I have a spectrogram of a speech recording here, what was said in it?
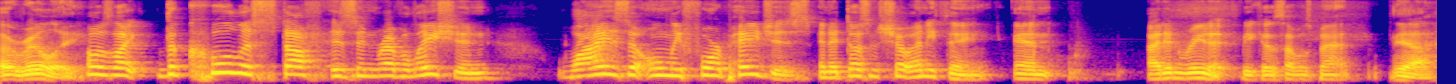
Oh really? I was like, the coolest stuff is in Revelation. Why is it only four pages and it doesn't show anything? And I didn't read it because I was mad. Yeah.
